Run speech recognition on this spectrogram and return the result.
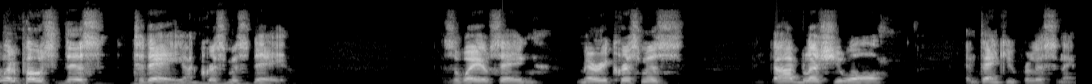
I'm going to post this today on Christmas Day as a way of saying Merry Christmas, God bless you all, and thank you for listening.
